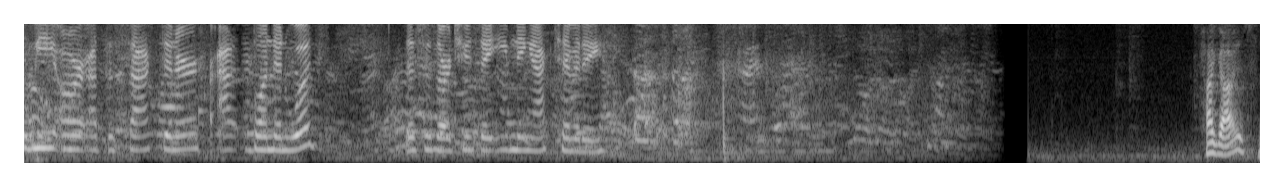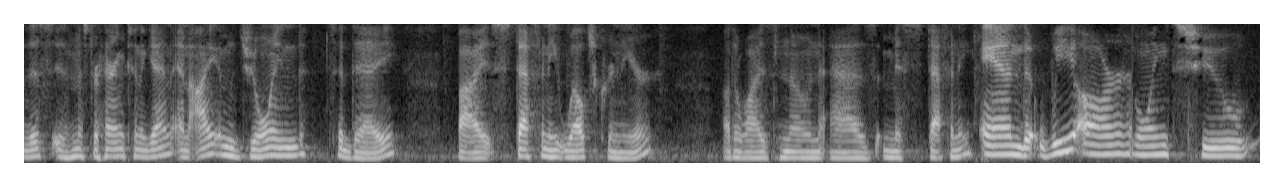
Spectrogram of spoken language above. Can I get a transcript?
the? We are at the SAC dinner at Blendon Woods. This was our Tuesday evening activity. Hi, guys. This is Mr. Harrington again, and I am joined today by Stephanie Welch Grenier, otherwise known as Miss Stephanie. And we are going to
